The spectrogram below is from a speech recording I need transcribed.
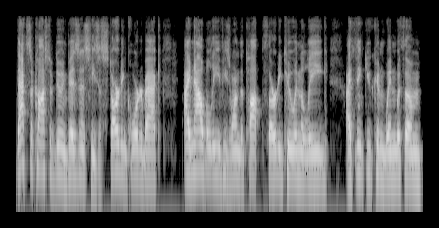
That's the cost of doing business. He's a starting quarterback. I now believe he's one of the top 32 in the league. I think you can win with him.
